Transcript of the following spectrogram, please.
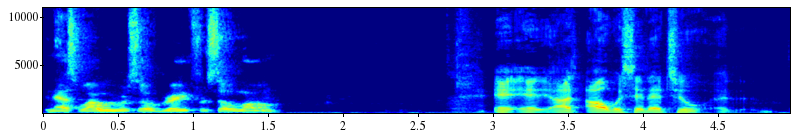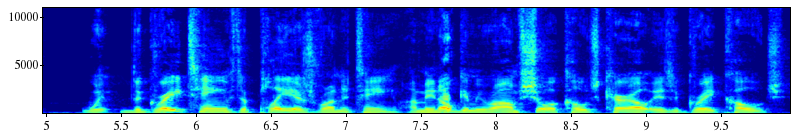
And that's why we were so great for so long. And, and I always say that too when the great teams, the players run the team. I mean, don't get me wrong. I'm sure Coach Carroll is a great coach,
